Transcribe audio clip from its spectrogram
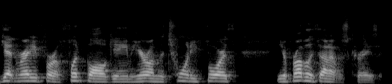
getting ready for a football game here on the 24th, you probably thought I was crazy.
